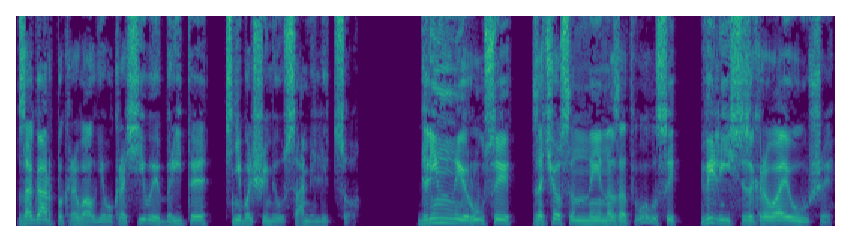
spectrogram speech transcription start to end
Загар покрывал его красивое, бритое, с небольшими усами лицо. Длинные русы, зачесанные назад волосы, велись, закрывая уши.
